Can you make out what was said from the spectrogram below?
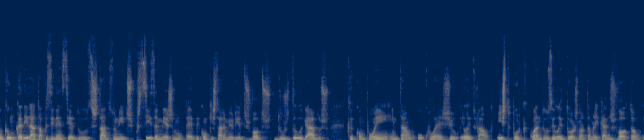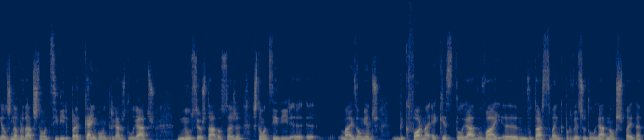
O que um candidato à presidência dos Estados Unidos precisa mesmo é de conquistar a maioria dos votos dos delegados que compõem então o colégio eleitoral. Isto porque quando os eleitores norte-americanos votam, eles na verdade estão a decidir para quem vão entregar os delegados no seu estado, ou seja, estão a decidir uh, uh, mais ou menos de que forma é que esse delegado vai uh, votar, se bem que por vezes o delegado não respeita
